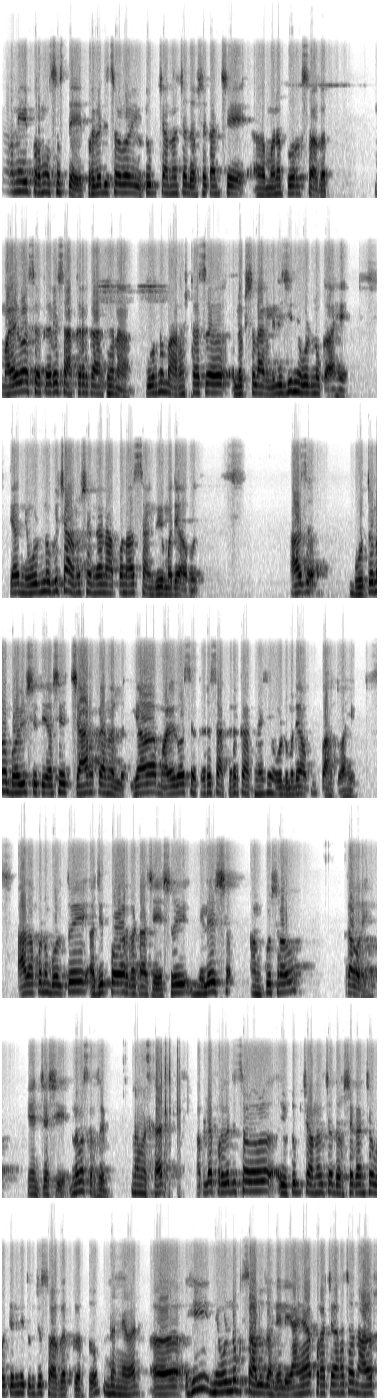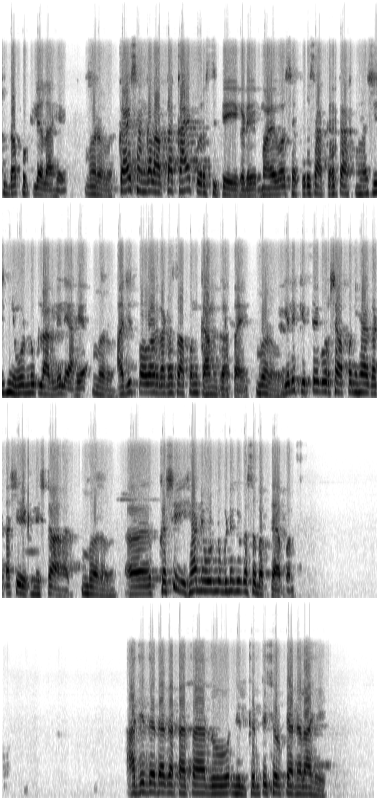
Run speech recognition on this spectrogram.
मी प्रमोद सस्ते प्रगती चळवळ युट्यूब चॅनलच्या दर्शकांचे मनपूर्वक स्वागत. माळेगाव सहकारी साखर कारखाना पूर्ण महाराष्ट्राचं लक्ष लागलेली जी निवडणूक आहे त्या निवडणुकीच्या अनुषंगाने आपण आज सांगलीमध्ये आहोत. आज भूतन भविष्यती असे चार पॅनल या माळेगाव सहकारी साखर कारखान्याच्या निवडमध्ये आपण पाहतो आहे. आज आपण बोलतोय अजित पवार गटाचे श्री निलेश अंकुशराव रावरे यांच्याशी. नमस्कार साहेब. नमस्कार. आपल्या प्रगती चळवळ युट्यूब चॅनलच्या दर्शकांच्या वतीने मी तुमचे स्वागत करतो. धन्यवाद. अ, ही निवडणूक चालू झालेली आहे. ह्या प्रचाराचा नाळ सुद्धा फुटलेला आहे. बरोबर. काय सांगाल? आता काय परिस्थिती आहे इकडे? माळेगाव साखर साखर कारखान्याची निवडणूक लागलेली आहे. बरोबर. अजित पवार गटाचं आपण काम करताय. बरोबर. गेले कित्येक वर्ष आपण ह्या गटाशी एकनिष्ठ आहात. बरोबर. अ, कशी ह्या निवडणुकीकडे कसं बघताय आपण? अजितदादा गटाचा जो निलकंठेश्वर पॅनल आहे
